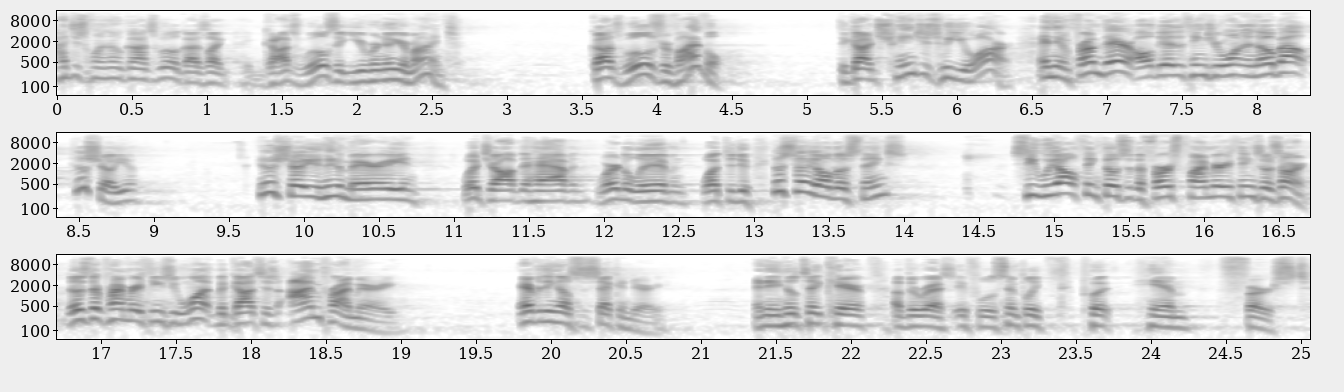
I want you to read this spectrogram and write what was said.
I just want to know God's will. God's like, God's will is that you renew your mind. God's will is revival. That God changes who you are. And then from there, all the other things you want to know about, He'll show you. He'll show you who to marry and what job to have and where to live and what to do. He'll show you all those things. See, we all think those are the first primary things. Those aren't. Those are the primary things you want, but God says, I'm primary. Everything else is secondary. And then He'll take care of the rest if we'll simply put Him first.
